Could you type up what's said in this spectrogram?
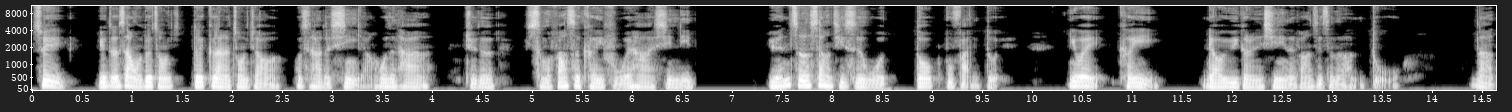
所以原则上，我对宗对个人的宗教，或是他的信仰，或是他觉得什么方式可以抚慰他的心灵，原则上其实我都不反对，因为可以疗愈一个人心灵的方式真的很多。那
